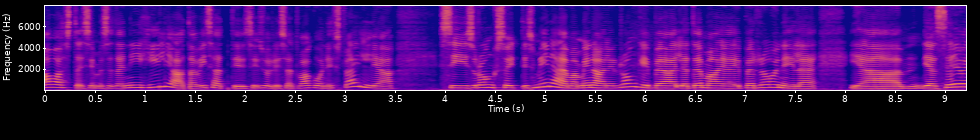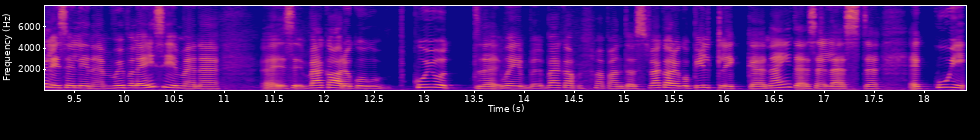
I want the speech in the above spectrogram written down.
avastasime seda nii hilja, ta visati sisuliselt vagunist välja, siis rong sõitis minema, mina olin rongi peal ja tema jäi perroonile ja, ja see oli selline võib-olla esimene eh, väga nagu kujut- või väga, vabandust, väga nagu piltlik näide sellest, et kui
